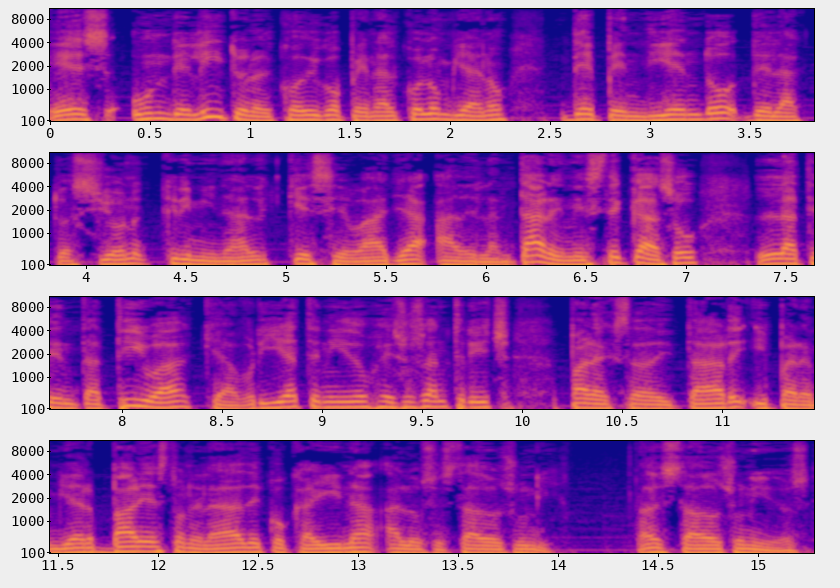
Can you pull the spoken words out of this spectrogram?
es un delito en el Código Penal colombiano dependiendo de la actuación criminal que se vaya a adelantar. En este caso, la tentativa que habría tenido Jesús Antrich para extraditar y para enviar varias toneladas de cocaína a los Estados Unidos a Estados Unidos.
